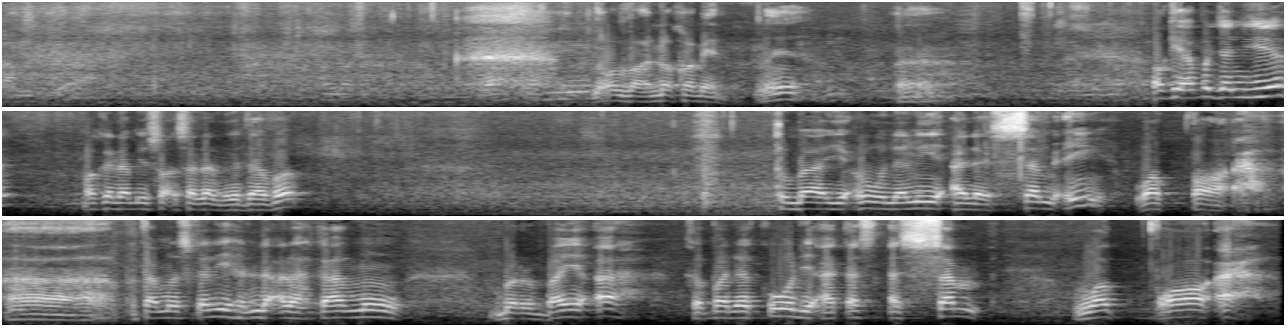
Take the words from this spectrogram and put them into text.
lama Allah no comment. Eh? ha. Okey apa janji dia? Maka Nabi SAW kata apa tubayi'unani ala sam'i wa ta'ah. Ha, pertama sekali hendaklah kamu berbai'ah kepadaku di atas as-sam' wa ta'ah.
